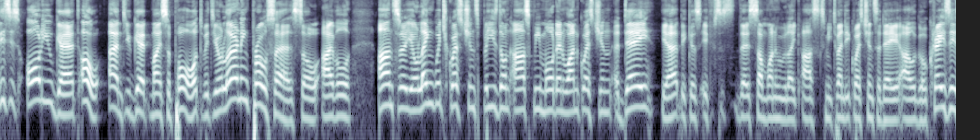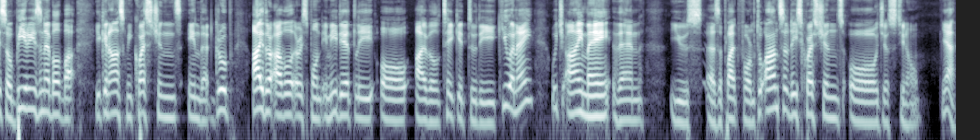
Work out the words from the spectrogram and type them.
This is all you get. Oh, and you get my support with your learning process. So I will answer your language questions. Please don't ask me more than one question a day. Yeah, because if there's someone who like asks me 20 questions a day, I'll go crazy. So be reasonable, but you can ask me questions in that group. Either I will respond immediately or I will take it to the Q&A, which I may then use as a platform to answer these questions or just, you know, yeah,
